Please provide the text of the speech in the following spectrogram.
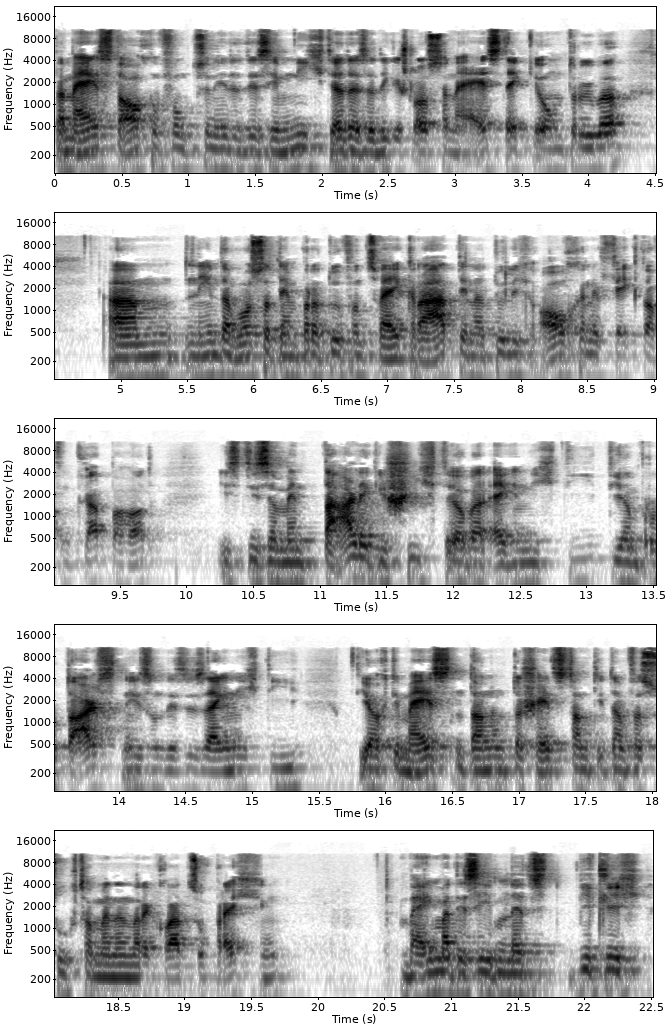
Beim Eistauchen funktioniert das eben nicht, ja, da ist ja die geschlossene Eisdecke oben drüber, ähm, neben der Wassertemperatur von 2 Grad, die natürlich auch einen Effekt auf den Körper hat, ist diese mentale Geschichte aber eigentlich die, die am brutalsten ist und das ist eigentlich die, die auch die meisten dann unterschätzt haben, die dann versucht haben, einen Rekord zu brechen, weil man das eben nicht wirklich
